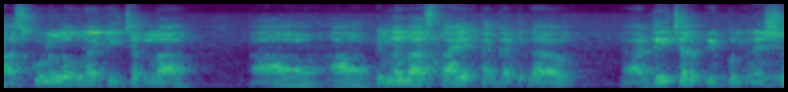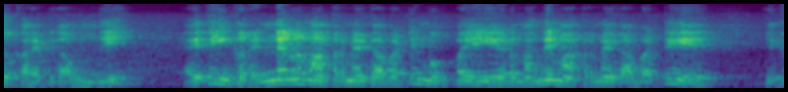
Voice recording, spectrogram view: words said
ఆ స్కూళ్ళలో కూడా టీచర్ల పిల్లల స్థాయికి తగ్గట్టుగా టీచర్ పీపుల్ రేషియో కరెక్ట్గా ఉంది. అయితే ఇంక రెండు నెలలు మాత్రమే కాబట్టి ముప్పై ఏడు మంది మాత్రమే కాబట్టి ఇక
